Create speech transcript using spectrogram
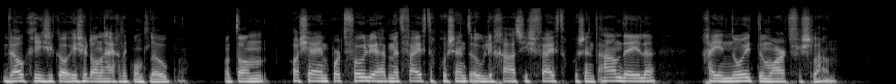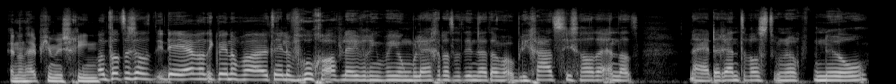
welk risico is er dan eigenlijk ontlopen? Want dan, als jij een portfolio hebt met 50% obligaties, 50% aandelen, ga je nooit de markt verslaan. En dan heb je misschien. Want dat is altijd het idee, hè? Want ik weet nog wel uit hele vroege afleveringen van Jong Beleggen... dat we het inderdaad over obligaties hadden. En dat nou ja, de rente was toen nog nul.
